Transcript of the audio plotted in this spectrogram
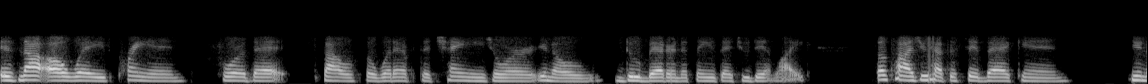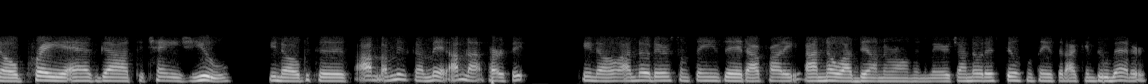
it's not always praying for that spouse or whatever to change or you know do better in the things that you didn't like. Sometimes you have to sit back and you know pray and ask god to change you you know because i'm, I'm just gonna admit i'm not perfect. You know i know there's some things that i probably i know i've done the wrong in the marriage. I know there's still some things that i can do better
